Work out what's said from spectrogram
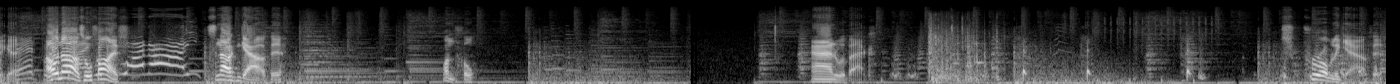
We go. Oh no, it's all five. So now I can get out of here. Wonderful. And we're back. Should probably get out of here.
